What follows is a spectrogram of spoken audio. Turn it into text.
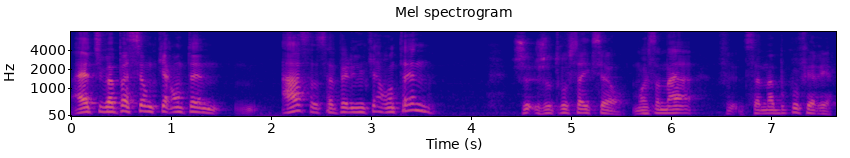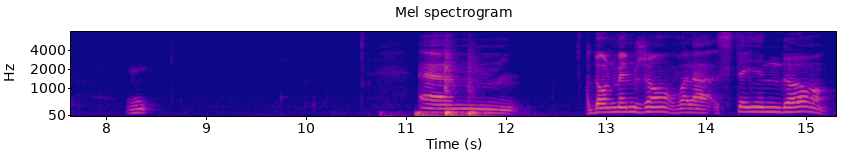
ah, Tu vas passer en quarantaine. Ah, ça s'appelle une quarantaine? Je, trouve ça excellent. Moi, ça m'a, beaucoup fait rire. Euh, dans le même genre, voilà, stay indoor,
